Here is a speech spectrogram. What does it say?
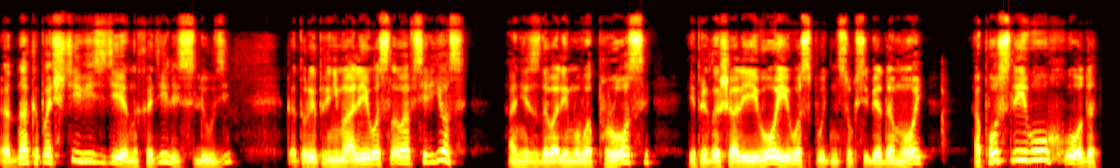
Однако почти везде находились люди, которые принимали его слова всерьез они задавали ему вопросы и приглашали его и его спутницу к себе домой, а после его ухода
